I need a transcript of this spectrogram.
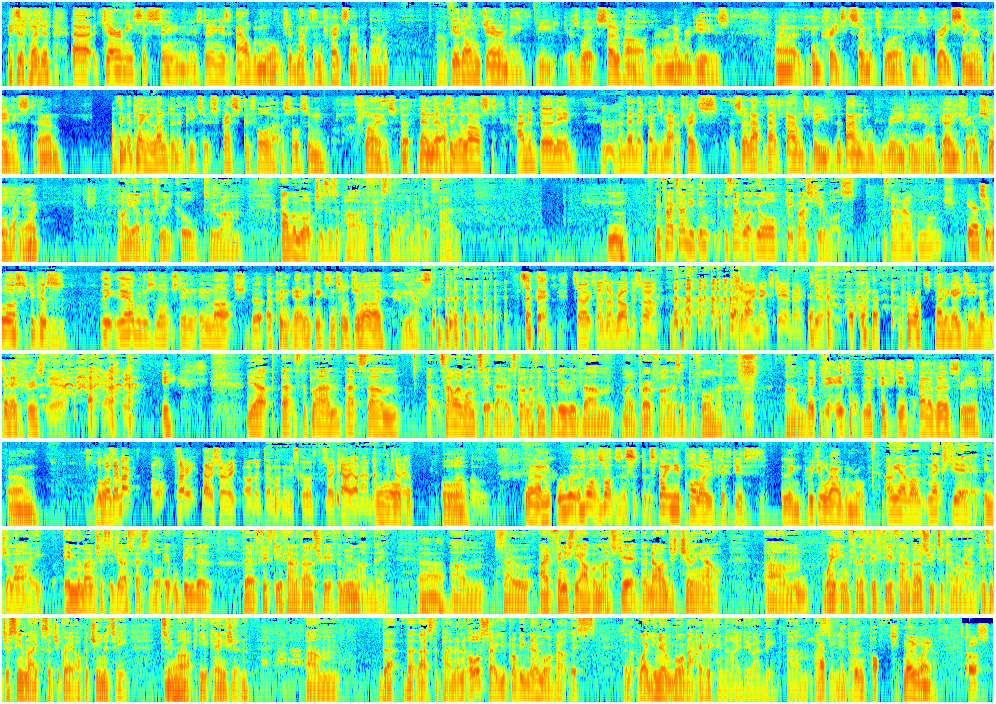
It's a pleasure. Uh, Jeremy Sassoon is doing his album launch at Matt and Fred's that night. Oh, Good on Jeremy. He has worked so hard over a number of years uh, and created so much work, and he's a great singer and pianist. Um, I think they're playing in London at Pizza Express before that. I saw some flyers, but then the, I think the last and in Berlin, and then they come to Matt and Fred's. So that that's bound to be the band will really be uh, going for it. I'm sure that night. Oh yeah, that's really cool to um, album launches as a part of the festival. I'm a big fan. Mm. In fact, Andy, didn't is that what your gig last year was? Was that an album launch? Yes, it was because the the album was launched in in March, but I couldn't get any gigs until July. Yeah. So, so I, Sounds like Rob as well. July next year, though. yeah. Rob's planning eighteen months ahead for his Yeah, he has to. gig. Yep, that's the plan. That's um that's how I want it though. It's got nothing to do with um my profile as a performer. Um But it's not the fiftieth anniversary of. Um, Oh, God, they're back. Oh, sorry. No, sorry. Oh, the Denmark nearly scored. Sorry, carry on, Andy. Carry on. or Oh. um, what's what's explain the Apollo fiftieth link with your album, Rob? Oh yeah, well next year in July in the Manchester Jazz Festival it will be the the 50th anniversary of the moon landing. Ah, Um, so I finished the album last year, but now I'm just chilling out, um, waiting for the 50th anniversary to come around because it just seemed like such a great opportunity to Yeah. mark the occasion. Um, that that that's the plan, and also you probably know more about this than well, you know more about everything than I do, Andy. Um, as do you, Dan. Not, no way. Of course.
